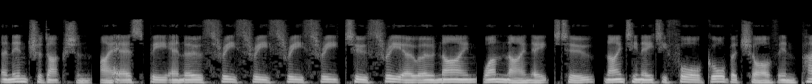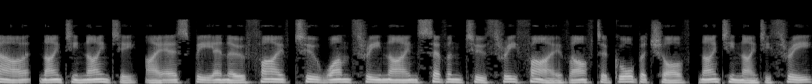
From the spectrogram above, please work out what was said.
An Introduction, ISBN 0333323009-1982, 1984 Gorbachev in Power, 1990, ISBN 0521397235 After Gorbachev, 1993,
